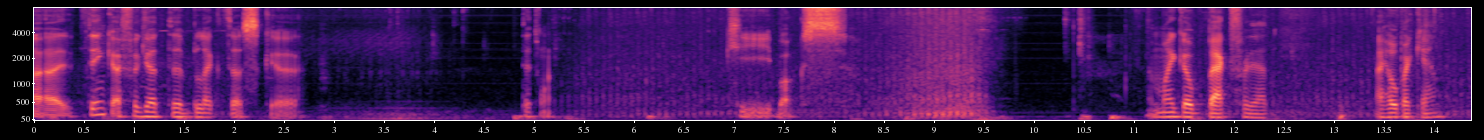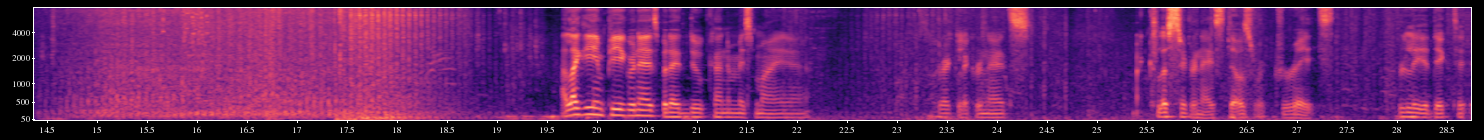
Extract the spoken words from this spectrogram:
I think I forgot the Black Tusk. Uh, that one. Key box. I might go back for that. I hope I can. I like the EMP grenades, but I do kind of miss my uh, regular grenades. My cluster grenades, those were great. Really addictive.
